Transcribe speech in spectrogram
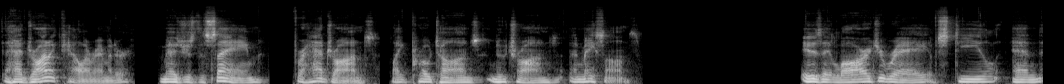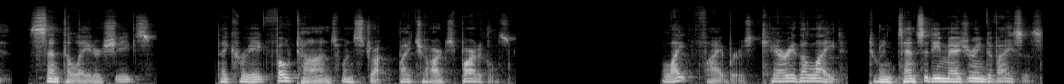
The hadronic calorimeter measures the same for hadrons like protons, neutrons, and mesons. It is a large array of steel and scintillator sheets that create photons when struck by charged particles. Light fibers carry the light to intensity measuring devices.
